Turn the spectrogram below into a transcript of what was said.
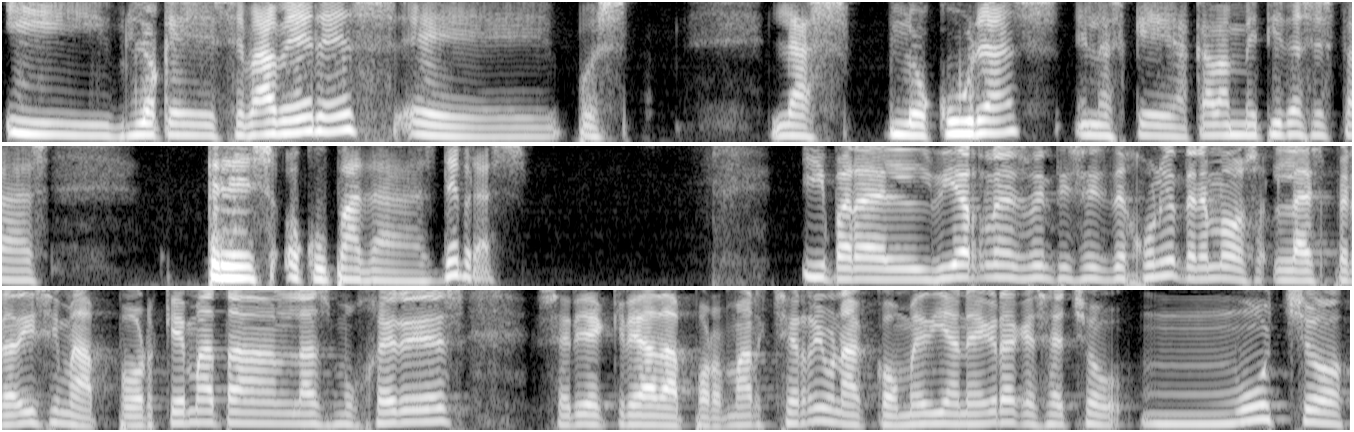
Y lo que se va a ver es eh, pues las locuras en las que acaban metidas estas tres ocupadas debras. Y para el viernes 26 de junio tenemos la esperadísima ¿Por qué matan las mujeres? Serie creada por Mark Cherry, una comedia negra que se ha hecho mucho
